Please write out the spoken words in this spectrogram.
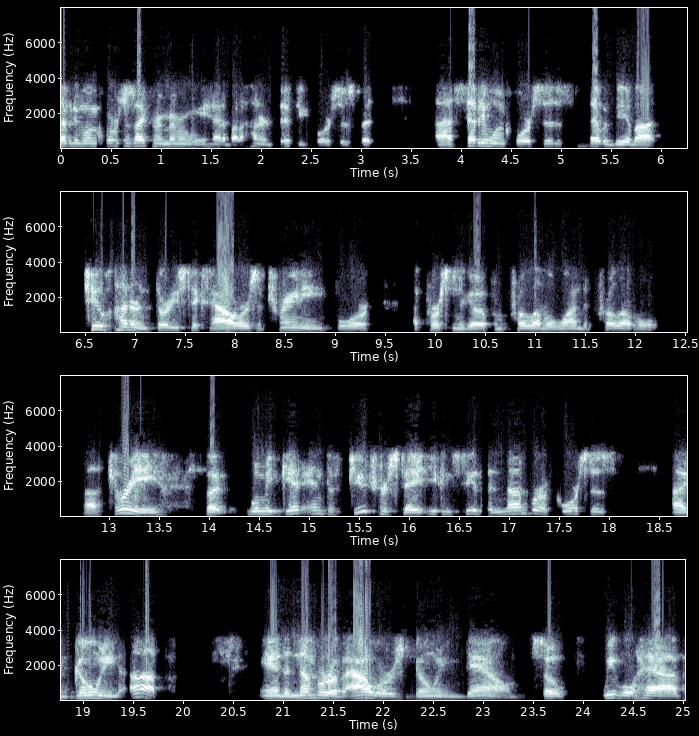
71 courses. I can remember when we had about 150 courses, but uh, 71 courses, that would be about 236 hours of training for a person to go from pro level one to pro level uh, three. But when we get into future state, you can see the number of courses uh, going up and the number of hours going down. So we will have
